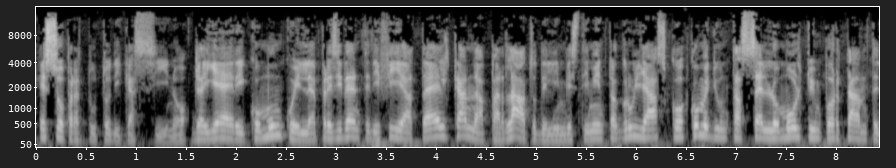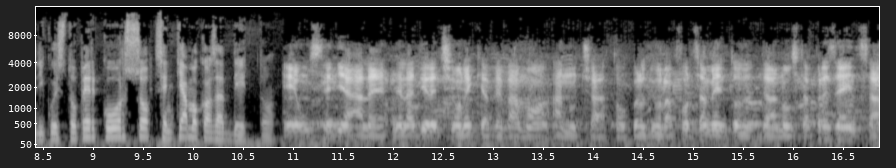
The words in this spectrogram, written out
e soprattutto di Cassino. Già ieri, comunque, il presidente di Fiat Elkan ha parlato dell'investimento a Grugliasco come di un tassello molto importante di questo percorso. Sentiamo cosa ha detto. È un segnale nella direzione che avevamo annunciato, quello di un rafforzamento della nostra presenza,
